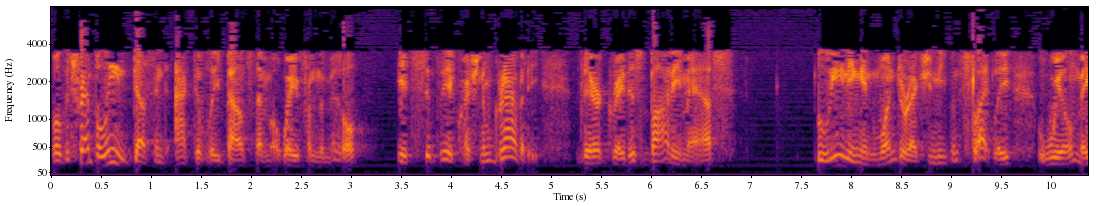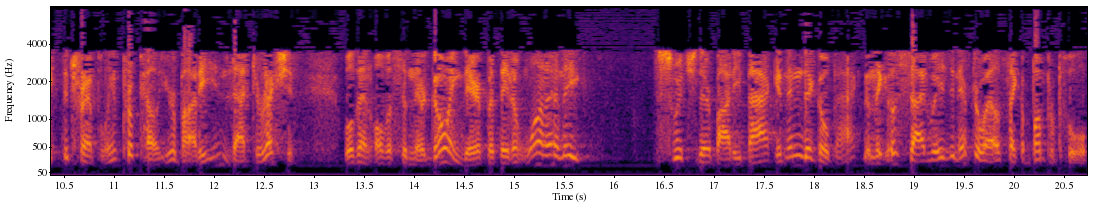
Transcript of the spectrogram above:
Well, the trampoline doesn't actively bounce them away from the middle. It's simply a question of gravity. Their greatest body mass leaning in one direction even slightly will make the trampoline propel your body in that direction. Well, then all of a sudden they're going there, but they don't want to, and they switch their body back, and then they go back, then they go sideways, and after a while it's like a bumper pool.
